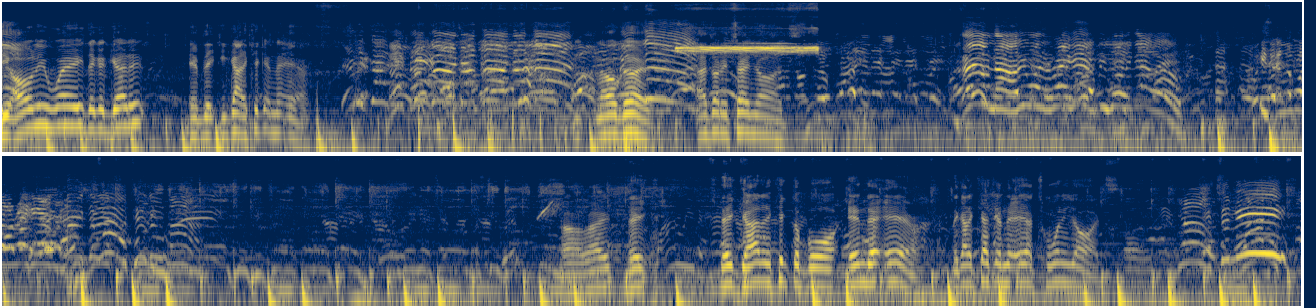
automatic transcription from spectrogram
The only way they could get it if they you gotta kick it in the air. No good. That's only 10 yards. Hell no, he want it right here if he want it that way. He's in the one right here. All right. They they gotta kick the ball in the air. They gotta catch it in the air 20 yards. It's to me.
